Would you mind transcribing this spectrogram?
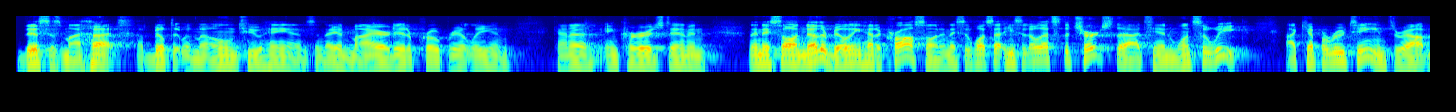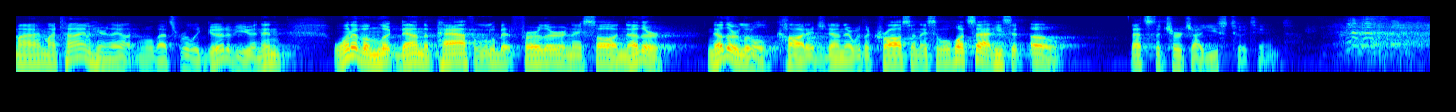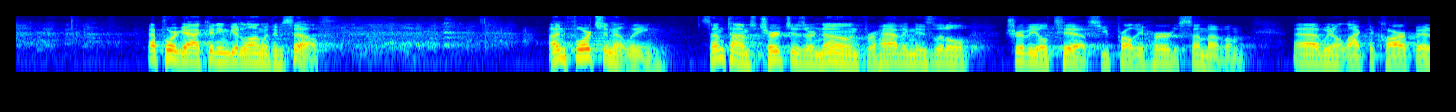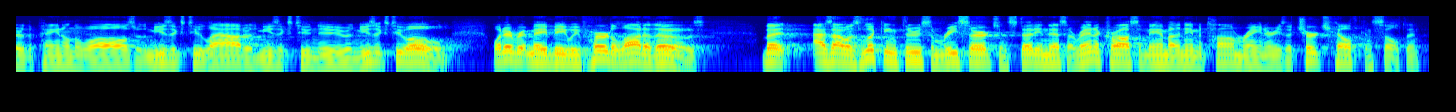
This is my hut. I built it with my own two hands. And they admired it appropriately and kind of encouraged him. And then they saw another building had a cross on it, and they said, What's that? He said, Oh, that's the church that I attend once a week. I kept a routine throughout my, my time here. And they're like, Well, that's really good of you. And then one of them looked down the path a little bit further, and they saw another, another little cottage down there with a cross, and they said, Well, what's that? He said, Oh, that's the church I used to attend. that poor guy couldn't even get along with himself. Unfortunately, Sometimes churches are known for having these little trivial tiffs. You've probably heard of some of them. Uh, we don't like the carpet or the paint on the walls, or the music's too loud, or the music's too new, or the music's too old. Whatever it may be, we've heard a lot of those. But as I was looking through some research and studying this, I ran across a man by the name of Tom Rainer. He's a church health consultant.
